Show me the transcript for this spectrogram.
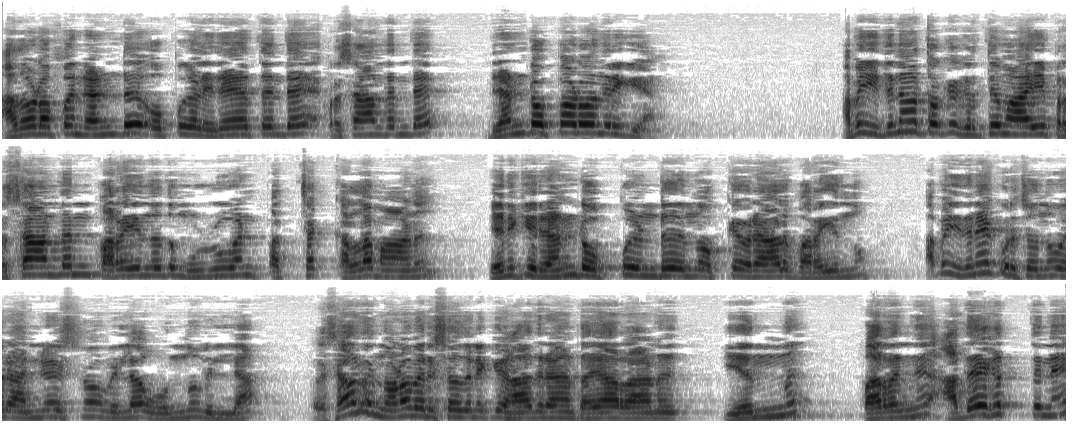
അതോടൊപ്പം രണ്ട് ഒപ്പുകൾ ഇദ്ദേഹത്തിന്റെ പ്രശാന്തന്റെ രണ്ടൊപ്പാട് വന്നിരിക്കുകയാണ്. അപ്പൊ ഇതിനകത്തൊക്കെ കൃത്യമായി പ്രശാന്തൻ പറയുന്നത് മുഴുവൻ പച്ചക്കള്ളമാണ്. എനിക്ക് രണ്ടൊപ്പ് ഉണ്ട് എന്നൊക്കെ ഒരാൾ പറയുന്നു. അപ്പൊ ഇതിനെക്കുറിച്ചൊന്നും ഒരു അന്വേഷണവുമില്ല ഒന്നുമില്ല. പ്രശാന്തൻ നുണപരിശോധനയ്ക്ക് ഹാജരാകാൻ തയ്യാറാണ് എന്ന് പറഞ്ഞ് അദ്ദേഹത്തിനെ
